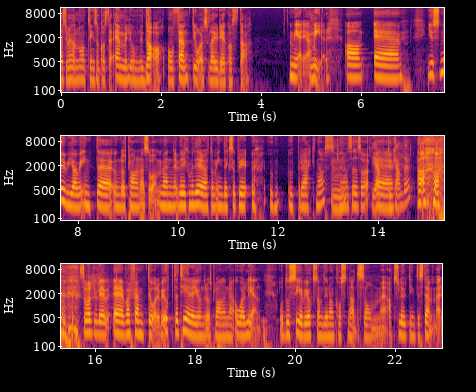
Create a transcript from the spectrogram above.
Alltså jag menar någonting som kostar en miljon idag och om 50 år så lär ju det kosta Mer ja. mer? Ja, eh, just nu gör vi inte underhållsplanerna så, men vi rekommenderar att de indexuppräknas, Mm. kan man säga så? Ja, Eh, du kan det. Svårt det blev. Eh, var femte år. Vi uppdaterar ju underhållsplanerna årligen och då ser vi också om det är någon kostnad som absolut inte stämmer.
